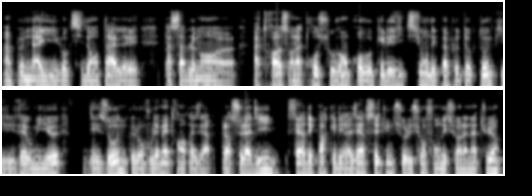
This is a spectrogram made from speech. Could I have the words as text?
un peu naïve occidentale, et passablement euh, atroce, on a trop souvent provoqué l'éviction des peuples autochtones qui vivaient au milieu des zones que l'on voulait mettre en réserve. Alors cela dit, faire des parcs et des réserves, c'est une solution fondée sur la nature,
